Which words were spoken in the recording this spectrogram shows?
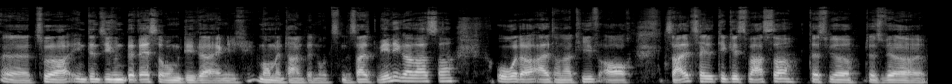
äh, zur intensiven Bewässerung, die wir eigentlich momentan benutzen. Das heißt weniger Wasser oder alternativ auch salzhaltiges Wasser, das wir, das wir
